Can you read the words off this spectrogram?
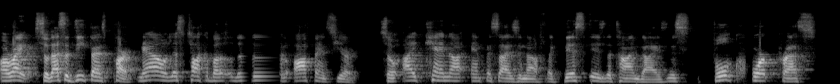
All right, so that's the defense part. Now let's talk about a little bit of offense here. So I cannot emphasize enough. Like this is the time, guys. This full court press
